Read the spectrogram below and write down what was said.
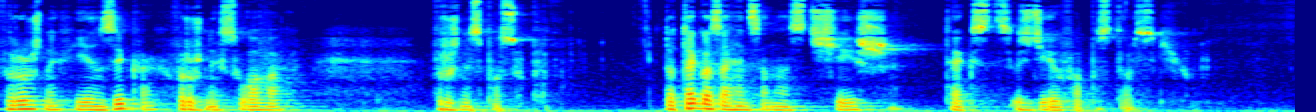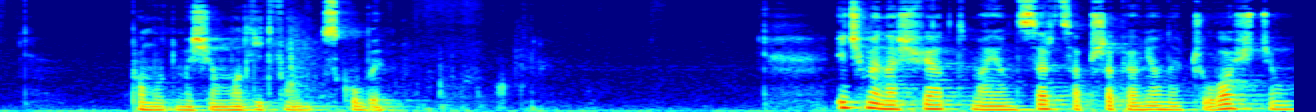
W różnych językach, w różnych słowach, w różny sposób. Do tego zachęca nas dzisiejszy tekst z dziejów apostolskich. Pomódlmy się modlitwą z Kuby. Idźmy na świat, mając serca przepełnione czułością,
